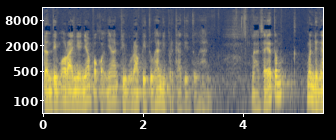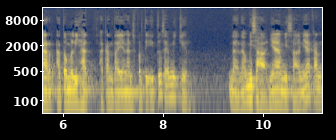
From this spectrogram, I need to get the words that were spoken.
Dan tim oranyenya pokoknya diurapi Tuhan, diberkati Tuhan. Nah saya tuh mendengar atau melihat akan tayangan seperti itu saya mikir. Nah, nah misalnya, misalnya kan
